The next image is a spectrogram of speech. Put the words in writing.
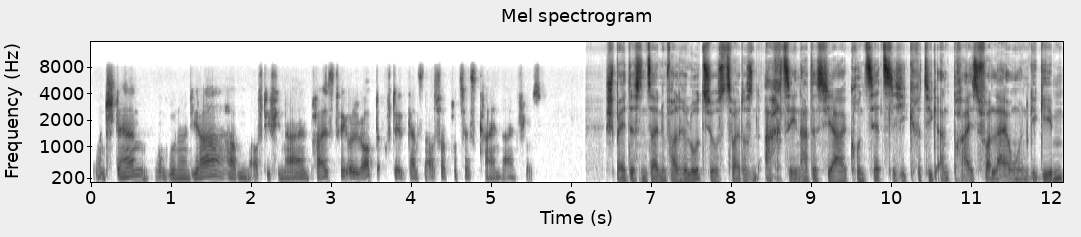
und Stern und Gruner und Jahr haben auf die finalen Preisträger oder überhaupt auf den ganzen Auswahlprozess keinen Einfluss. Spätestens seit dem Fall Relotius 2018 hat es ja grundsätzliche Kritik an Preisverleihungen gegeben,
